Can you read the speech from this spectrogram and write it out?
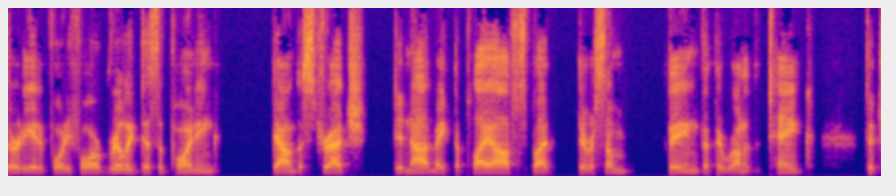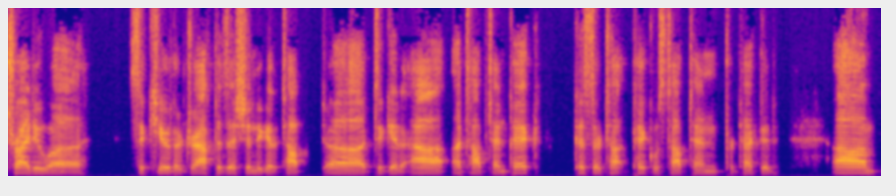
38 and 44, really disappointing down the stretch. Did not make the playoffs, but there was some thing that they wanted to tank to try to uh secure their draft position to get a top uh to get a, a top 10 pick because their top pick was top 10 protected. Um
